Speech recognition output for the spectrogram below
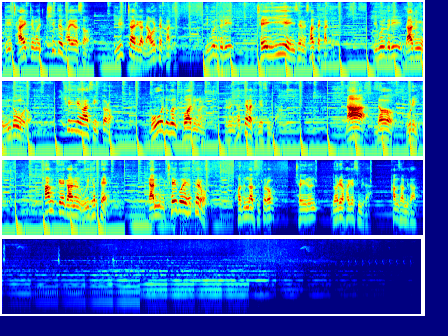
이 자격증을 취득하여서 일자리가 나올 때까지 이분들이 제2의 인생을 살 때까지 이분들이 나중에 운동으로 힐링할 수 있도록 모든 걸 도와주는 그런 협회가 되겠습니다. 나, 너, 우리 함께 가는 우리 협회 대한민국 최고의 협회로 거듭날 수 있도록 저희는 노력하겠습니다. 감사합니다.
